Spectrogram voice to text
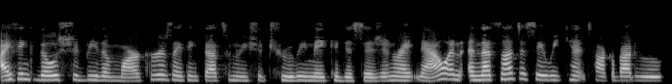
I think those should be the markers. I think that's when we should truly make a decision right now. And, and that's not to say we can't talk about who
